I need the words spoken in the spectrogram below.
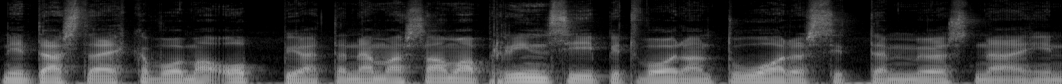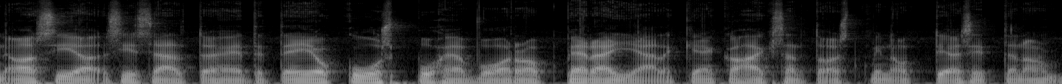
niin tästä ehkä voimme oppia, että nämä sama prinsiipit voidaan tuoda sitten myös näihin asiasisältöihin, että ei ole kuusi puheenvuoroa perän jälkeen 18 minuuttia, sitten on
